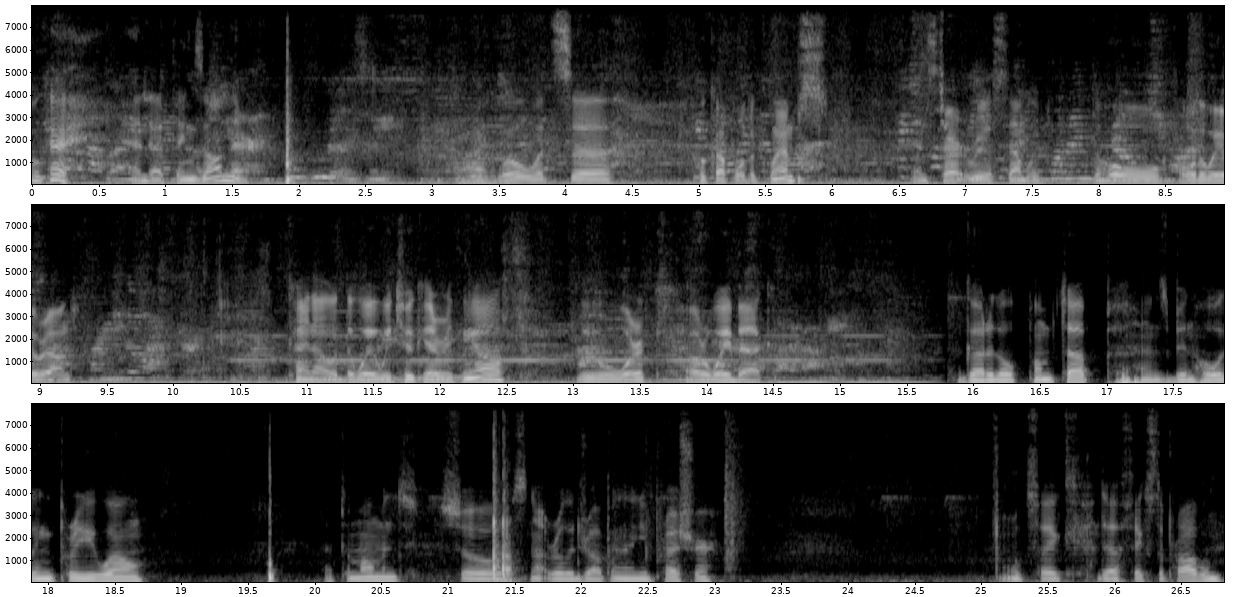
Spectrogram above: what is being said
Okay, and that thing's on there. Alright, well let's uh, hook up all the clamps and start reassembling the whole all the way around. Kind of the way we took everything off, we will work our way back got it all pumped up and it's been holding pretty well at the moment so it's not really dropping any pressure. Looks like that fixed the problem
